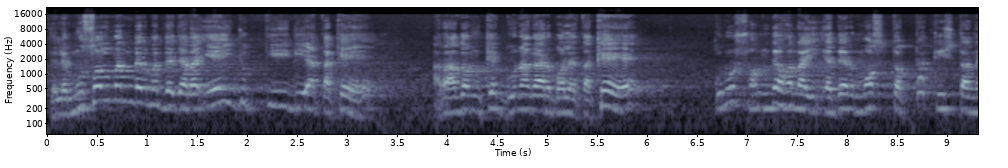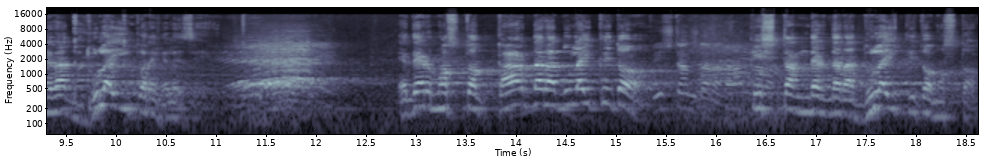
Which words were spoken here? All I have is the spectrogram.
তাহলে মুসলমানদের মধ্যে যারা এই যুক্তি দিয়া তাকে আর আদমকে গুণাগার বলে তাকে কোনো সন্দেহ নাই, এদের মস্তকটা খ্রিস্টানেরা ধুলাই করে ফেলেছে। এদের মস্তক কার দ্বারা ধুলাইকৃত? তারা খ্রিস্টানদের দ্বারা ধুলাইকৃত মস্তক।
